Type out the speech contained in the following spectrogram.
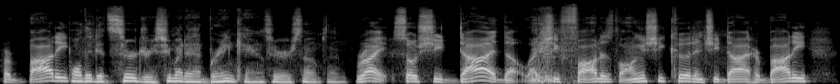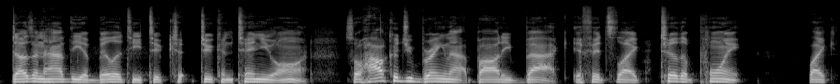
Her body Well, they did surgery. She might have had brain cancer or something. Right. So she died though. Like she fought as long as she could and she died. Her body doesn't have the ability to to continue on. So how could you bring that body back if it's like to the point like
